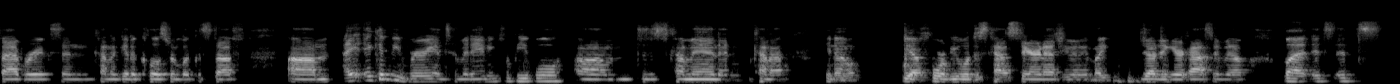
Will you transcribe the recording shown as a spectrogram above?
fabrics and kind of get a closer look at stuff. Um, I, it can be very intimidating for people um, to just come in and kind of, you know, you have four people just kind of staring at you and like judging your costume, you know. But it's it's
